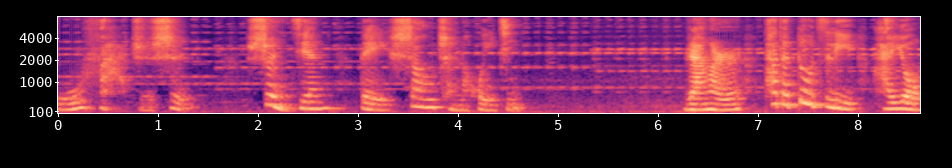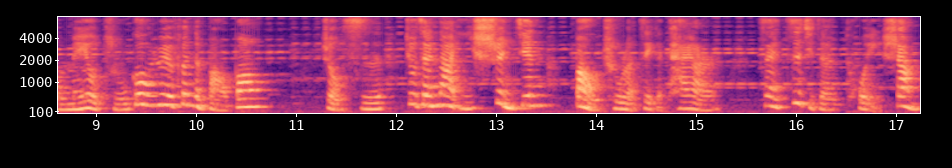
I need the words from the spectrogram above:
无法直视，瞬间被烧成了灰烬。然而，她的肚子里还有没有足够月份的宝宝，宙斯就在那一瞬间抱出了这个胎儿。在自己的腿上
